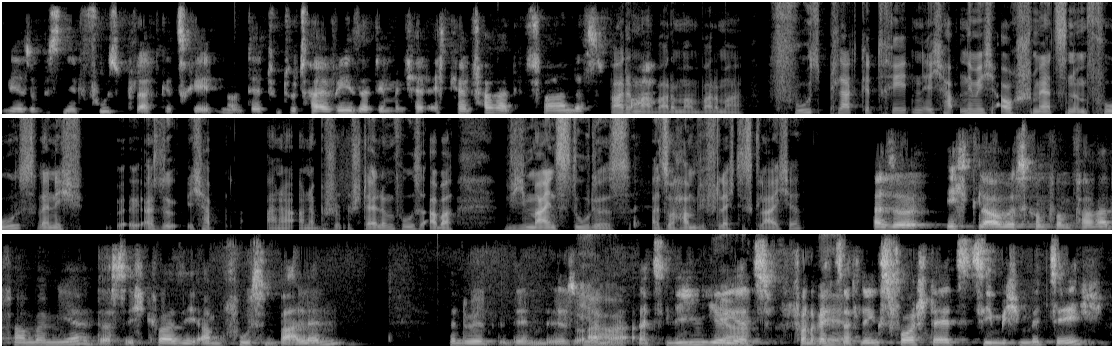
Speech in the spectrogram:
mir so ein bisschen den Fuß platt getreten und der tut total weh. Seitdem bin ich halt echt kein Fahrrad gefahren. Das, Warte mal, warte mal, warte mal. Fuß platt getreten. Ich habe nämlich auch Schmerzen im Fuß, wenn ich, äh, also ich habe an einer, an einer bestimmten Stelle im Fuß, aber wie meinst du das? Also haben wir vielleicht das Gleiche? Also ich glaube, es kommt vom Fahrradfahren bei mir, dass ich quasi am Fußballen, wenn du den so Ja. einmal als Linie Ja. jetzt von rechts Ja, nach links vorstellst, ziemlich mittig,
